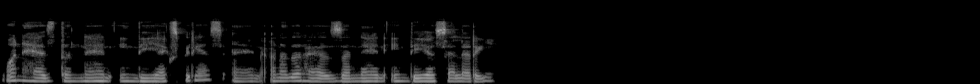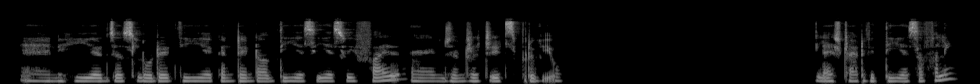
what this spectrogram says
One has the NaN in the experience and another has the NaN in the salary. And here just loaded the uh, content of the CSV file and generated its preview. Let's start with the uh, shuffling.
